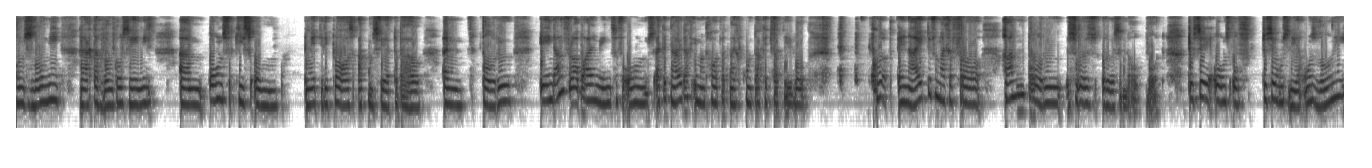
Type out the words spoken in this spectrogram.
ons wil nie rechtig winkels heen nie, um, ons verkies om net die plaas atmosfeer te behou in Polroe, En dan vraag baie mense vir ons, ek het nou dag iemand gehad wat my gecontact het wat die wil koop, en hy het toe vir my gevra, gaan Paul Roe soos Roosendal word. Toe sê ons, of toe sê ons nee, ons wil nie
